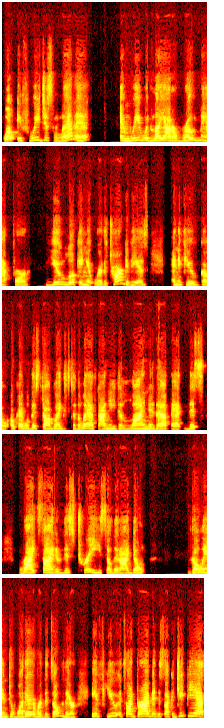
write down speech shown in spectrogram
Well, if we just let it and we would lay out a roadmap for you looking at where the target is, and if you go, okay, well, this dog legs to the left, I need to line it up at this right side of this tree so that I don't go into whatever that's over there. If you, it's like driving, it's like a GPS,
